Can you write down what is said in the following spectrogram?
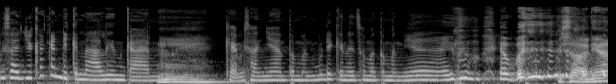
bisa juga kan dikenalin kan. Hmm. Kayak misalnya temenmu dikenalin sama temennya itu apa? Misalnya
